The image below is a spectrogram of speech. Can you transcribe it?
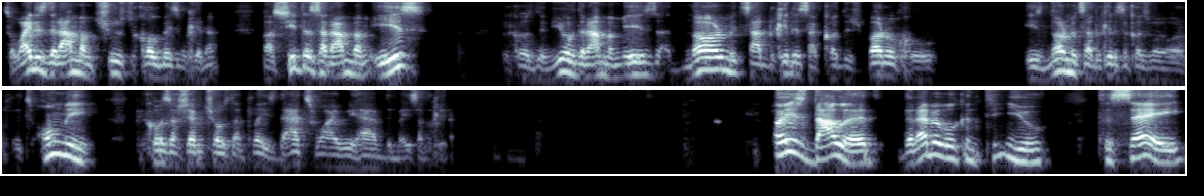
So why does the Rambam choose to call Beis Abchida? Vashitas Rambam is because the view of the Rambam is nor mitzad b'chidas hakodesh baruch hu is nor mitzad b'chidas hakodesh baruch hu. It's only because Hashem chose that place. That's why we have the Beis Abchida. Ois Daled, the Rebbe will continue to say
